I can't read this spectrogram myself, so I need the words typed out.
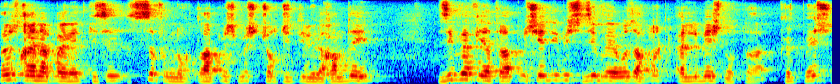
öz kaynakları etkisi 0.60'mış. Çok ciddi bir rakam değil. Zirve fiyatı 67'ymiş. Zirveye uzaklık 55.45.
